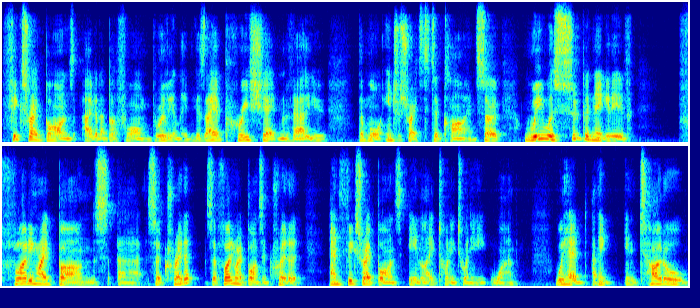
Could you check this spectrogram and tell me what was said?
fixed rate bonds are going to perform brilliantly because they appreciate and value the more interest rates decline. So we were super negative floating rate bonds, uh, so credit, so floating rate bonds and credit, and fixed rate bonds in late 2021. We had, I think, in total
